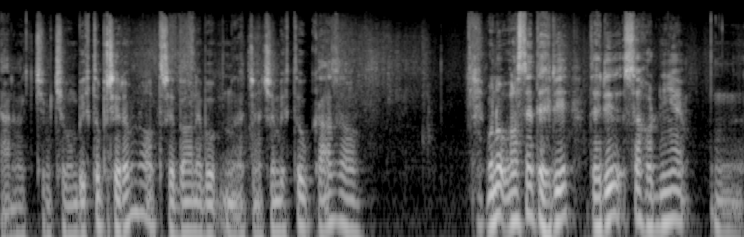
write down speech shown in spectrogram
já nevím, k čem, čemu bych to přirovnal třeba, nebo na čem bych to ukázal. Ono vlastně tehdy, tehdy se hodně mm,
